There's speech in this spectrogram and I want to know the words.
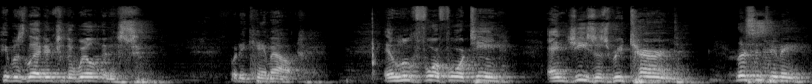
he was led into the wilderness, but he came out. in Luke 4:14, and Jesus returned. Listen to me.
